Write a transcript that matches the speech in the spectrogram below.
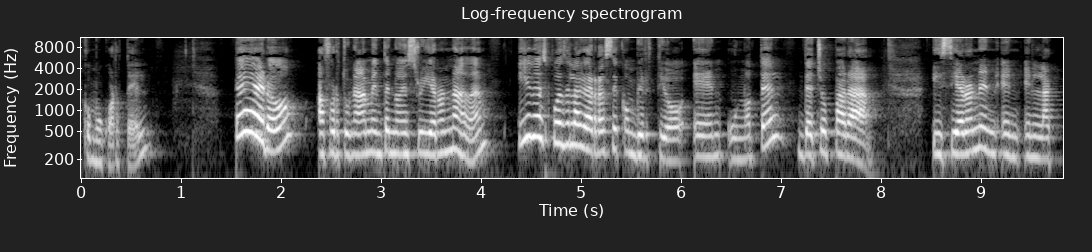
como cuartel. Pero afortunadamente no destruyeron nada y después de la guerra se convirtió en un hotel. De hecho, para hicieron en, la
